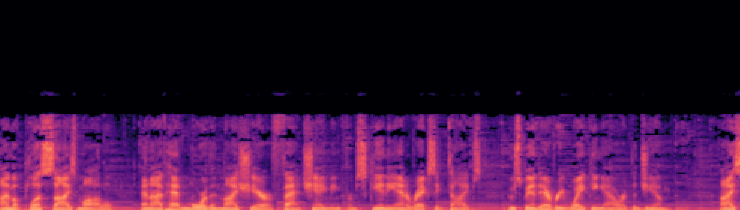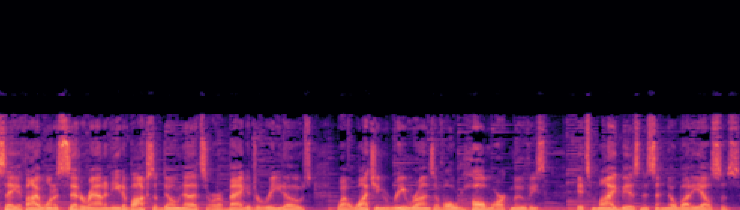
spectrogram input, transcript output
I'm a plus size model, and I've had more than my share of fat shaming from skinny anorexic types who spend every waking hour at the gym. I say if I want to sit around and eat a box of donuts or a bag of Doritos while watching reruns of old Hallmark movies, it's my business and nobody else's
